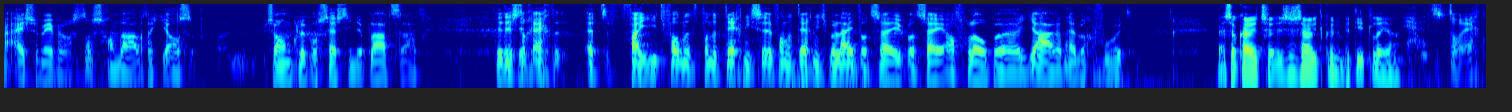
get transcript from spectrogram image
Maar IJsselmeer wel is toch schandalig dat je als zo'n club op 16e plaats staat. Dit is toch echt het failliet van het, van, de technische, van het technisch beleid wat zij, wat zij afgelopen jaren hebben gevoerd. Ja, zo, kan je het, zo zou je het kunnen betitelen, ja. Ja, het is toch echt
